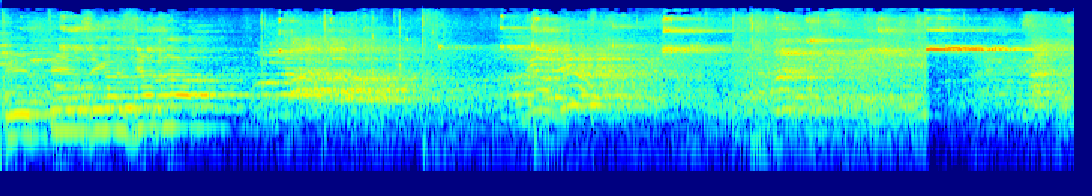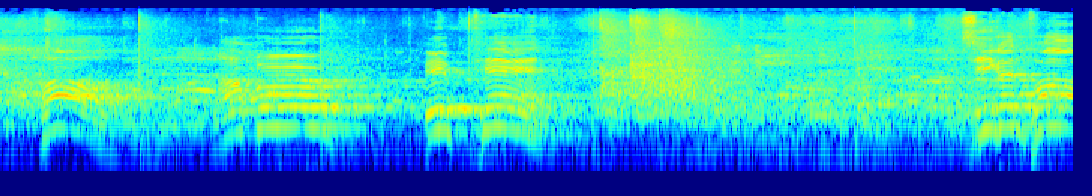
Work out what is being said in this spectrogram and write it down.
15 seconds shot left. Foul number 15. Second foul.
